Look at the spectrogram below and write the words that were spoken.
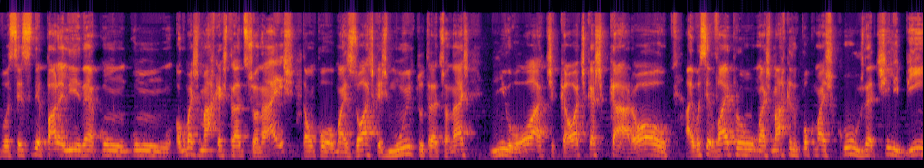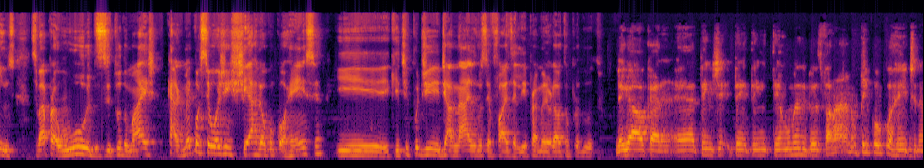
você se depara ali né, com, com algumas marcas tradicionais, então, pô, umas óticas muito tradicionais, New Ótica, Óticas Carol, aí você vai para umas marcas um pouco mais cool, né, Chili Beans, você vai para Woods e tudo mais. Cara, como é que você hoje enxerga a concorrência e que tipo de, de análise você faz ali para melhorar o seu produto? Legal, cara. É, tem, tem, tem, tem algumas empresas que falam, ah, não tem concorrente, né?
